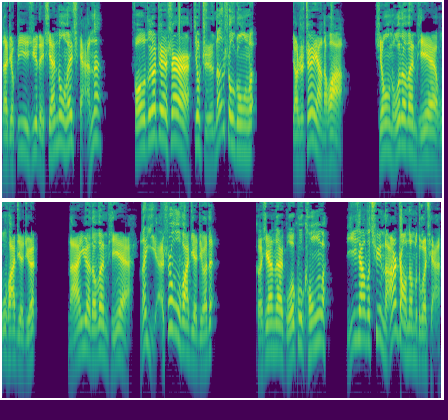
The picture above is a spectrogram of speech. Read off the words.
那就必须得先弄来钱呢，否则这事儿就只能收工了。要是这样的话，匈奴的问题无法解决，南越的问题那也是无法解决的。可现在国库空了，一下子去哪儿找那么多钱？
